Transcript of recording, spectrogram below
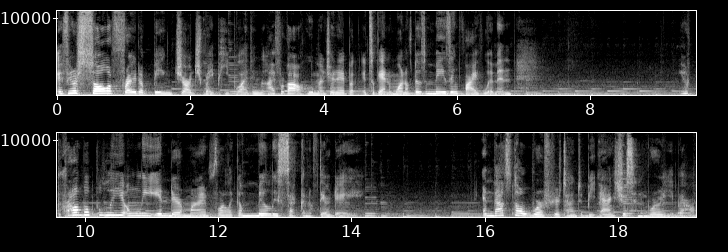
if you're so afraid of being judged by people, I think I forgot who mentioned it, but it's again one of those amazing five women. You're probably only in their mind for like a millisecond of their day. And that's not worth your time to be anxious and worry about.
